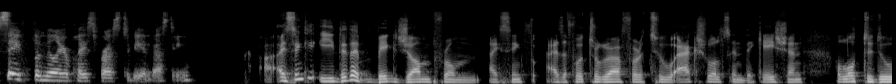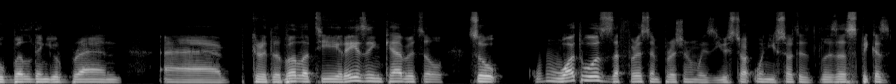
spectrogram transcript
safe familiar place for us to be investing. I think he did a big jump from I think as a photographer to actual syndication a lot to do building your brand uh, credibility raising capital. So what was the first impression with you start when you started this because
